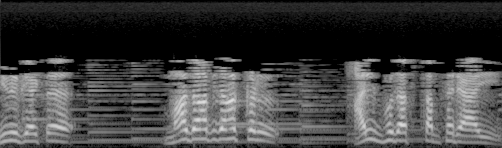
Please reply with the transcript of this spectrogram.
ഇത് കേട്ട് മാതാപിതാക്കൾ അത്ഭുത സ്തബ്ധരായി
